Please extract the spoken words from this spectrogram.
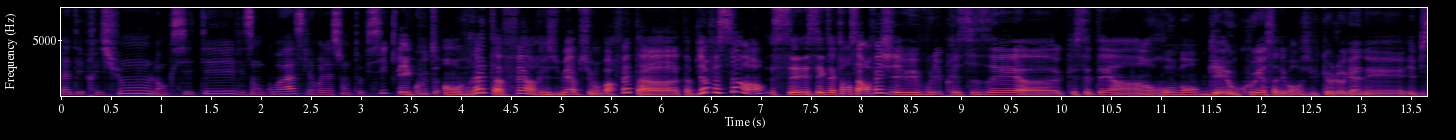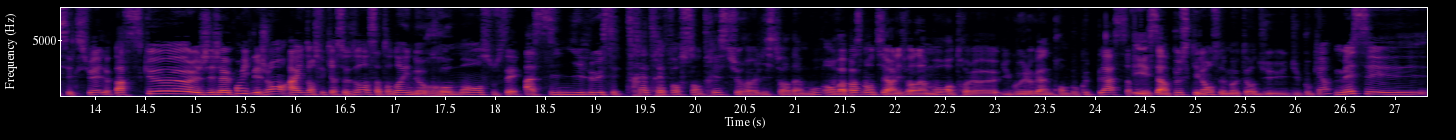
la dépression, l'anxiété, les angoisses, les relations toxiques. Écoute, en vrai, t'as fait un résumé absolument parfait. T'as as bien fait ça. Hein c'est exactement ça. En fait, j'ai voulu préciser euh, que c'était un, un roman gay ou queer, ça dépend vu que Logan est, est bisexuel. Parce que j'avais pas envie que les gens aillent dans ce reste en s'attendant à une romance où c'est et c'est très très fort centré sur euh, l'histoire d'amour. On va pas se mentir, l'histoire d'amour entre euh, Hugo et Logan prend beaucoup de place et c'est un peu ce qui lance le moteur du, du bouquin. Mais c'est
